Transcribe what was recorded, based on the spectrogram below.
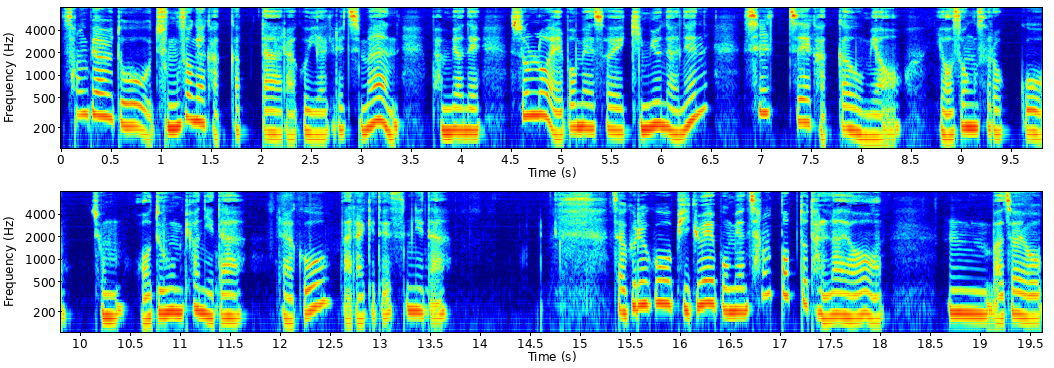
성별도 중성에 가깝다라고 이야기를 했지만 반면에 솔로 앨범에서의 김윤아는 실제 가까우며 여성스럽고 좀 어두운 편이다 라고 말하기도 했습니다. 자, 그리고 비교해보면 창법도 달라요. 음, 맞아요.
